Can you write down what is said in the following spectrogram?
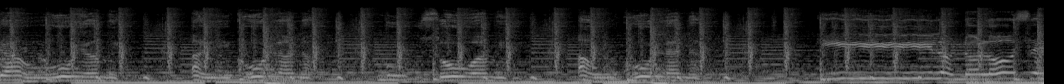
dawo yami ayikholana buso wami awukholana ilondoloze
